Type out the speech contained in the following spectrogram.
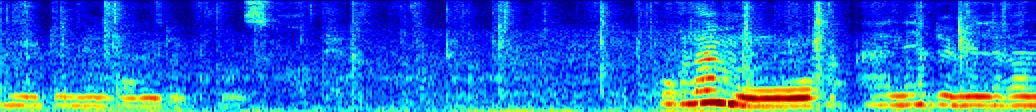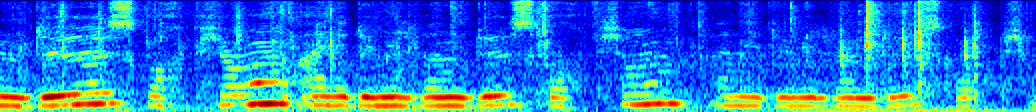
Année 2022 pour les scorpions. Pour l'amour, année 2022, scorpion, année 2022, scorpion, année 2022, scorpion.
